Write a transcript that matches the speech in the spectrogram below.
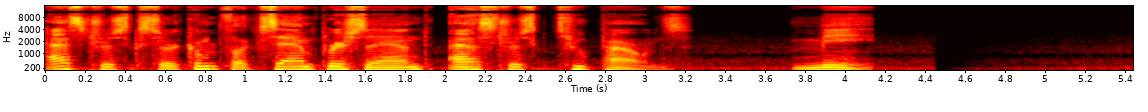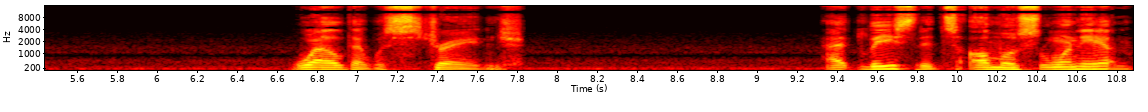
asterisk circumflex ampersand asterisk 2 pounds. Me. Well that was strange. At least it's almost 1 a.m.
